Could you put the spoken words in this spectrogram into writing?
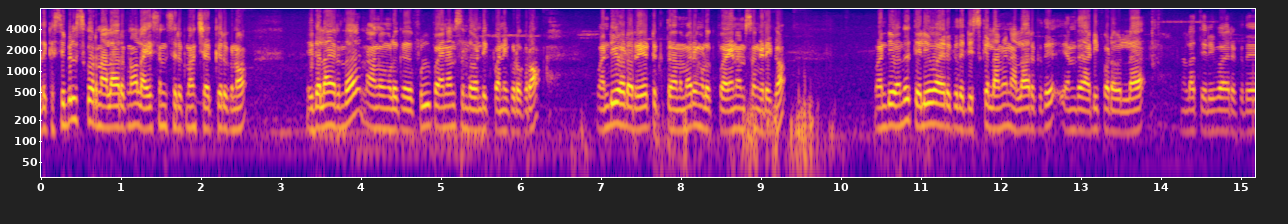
அதுக்கு சிபில் ஸ்கோர் நல்லா இருக்கணும் லைசன்ஸ் இருக்கணும் செக் இருக்கணும். இதெல்லாம் இருந்தால் நாங்கள் உங்களுக்கு ஃபுல் ஃபைனான்ஸ் இந்த வண்டிக்கு பண்ணி கொடுக்குறோம். வண்டியோட ரேட்டுக்கு தகுந்த மாதிரி உங்களுக்கு ஃபைனான்ஸும் கிடைக்கும். வண்டி வந்து தெளிவாக இருக்குது டிஸ்க் எல்லாமே நல்லா இருக்குது. எந்த அடிப்படம் இல்லை நல்லா தெளிவாக இருக்குது.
